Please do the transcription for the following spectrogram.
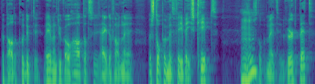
bepaalde producten. We hebben natuurlijk al gehad dat ze zeiden van eh, we stoppen met VB Script, we stoppen met WordPad.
